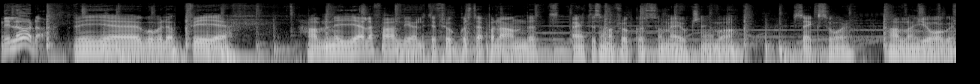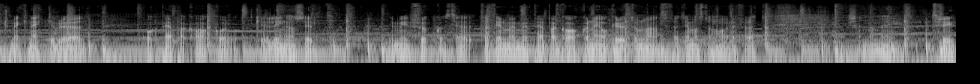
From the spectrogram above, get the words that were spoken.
Det är lördag. Vi eh, går väl upp vid eh, halv nio i alla fall. Gör lite frukost där på landet. Jag äter samma frukost som jag gjort sedan jag var sex år. Hallonyoghurt med knäckebröd och pepparkakor och lingonsylt. Det är min frukost. Jag tar till mig med pepparkakor när jag åker utomlands för att jag måste ha det för att känna mig trygg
